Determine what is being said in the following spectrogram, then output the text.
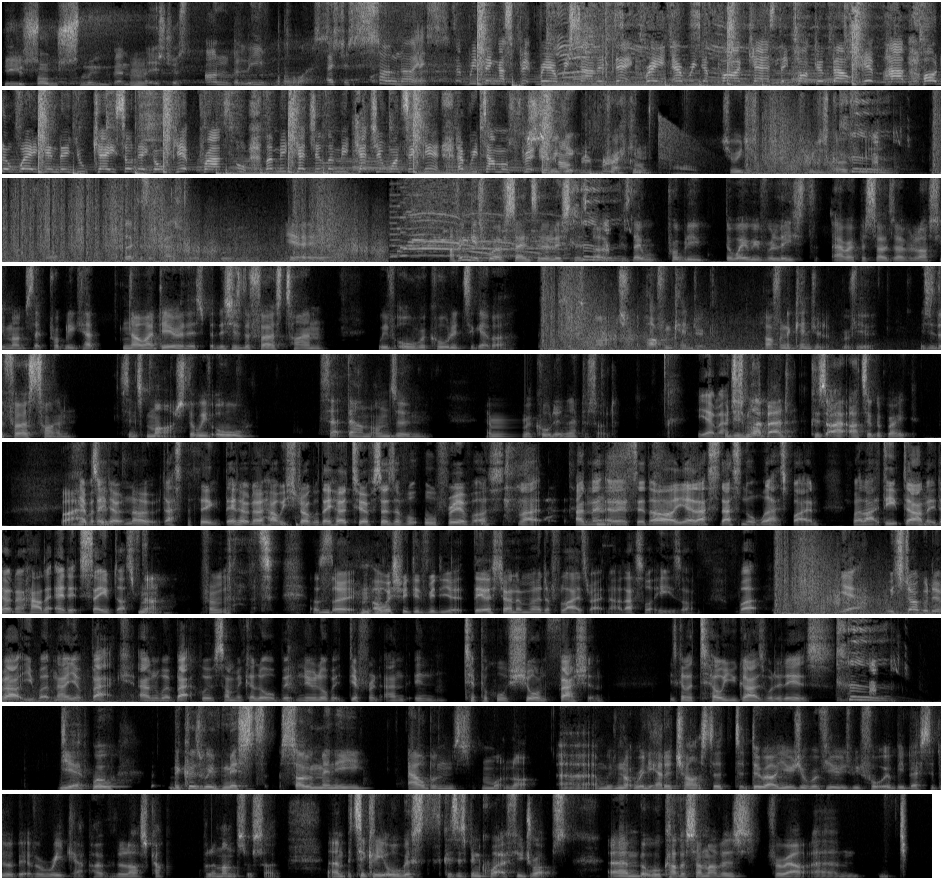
He is so smooth and hmm. it's just unbelievable. It's just so nice. Everything I spit rare, we sounded that great. Area podcast, they talk about hip hop all the way in the UK, so they gon' get props. Ooh, let me catch it, let me catch it once again. Every time I'm spitting, Should we get cracking? Should we just should we just go for it? Yeah? I feel like it's a casual recording. Yeah, yeah, yeah. I think it's worth saying to the listeners though, because they probably the way we've released our episodes over the last few months, they probably had no idea of this. But this is the first time we've all recorded together since March, apart from Kendrick, apart from the Kendrick review. This is the first time since March that we've all sat down on Zoom and recorded an episode, Yeah, man. which is my bad because I, I took a break. But I had yeah, but to. they don't know. That's the thing. They don't know how we struggle. They heard two episodes of all, all three of us, like, and they, and they said, "Oh, yeah, that's that's normal. That's fine." But like deep down, they don't know how the edit saved us from No. from. I'm sorry. I wish we did video. Theo's trying to murder flies right now. That's what he's on. But yeah, we struggled without you, but now you're back, and we're back with something a little bit new, a little bit different, and in mm. typical Sean fashion, he's going to tell you guys what it is. Hmm. Yeah, well, because we've missed so many albums and whatnot, uh, and we've not really had a chance to to do our usual reviews, we thought it would be best to do a bit of a recap over the last couple of months or so, um, particularly August because there's been quite a few drops. Um, but we'll cover some others throughout um,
